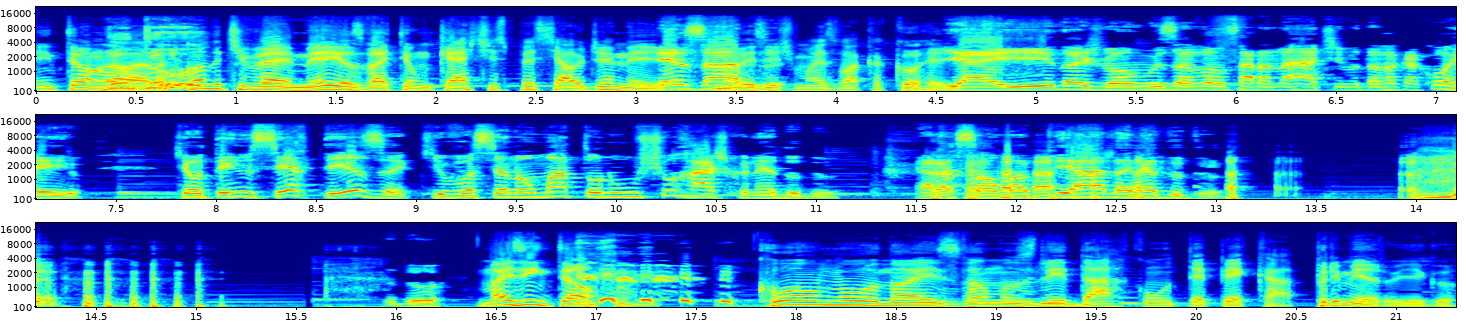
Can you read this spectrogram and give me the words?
então, galera, Dudu. quando tiver e-mails, vai ter um cast especial de e-mail. Exato. Não existe mais Vaca Correio. E aí nós vamos avançar a narrativa da Vaca Correio. Que eu tenho certeza que você não matou num churrasco, né, Dudu? Era só uma piada, né, Dudu? Dudu. Mas então, como nós vamos lidar com o TPK? Primeiro, Igor,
